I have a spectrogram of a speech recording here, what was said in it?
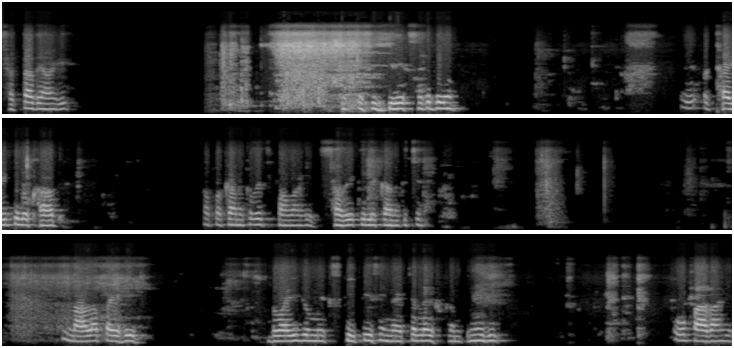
ਛੱਟਾ ਦੇਵਾਂਗੇ ਤੁਸੀਂ ਦੇਖ ਸਕਦੇ ਹੋ, ਇਹ 28 ਕਿਲੋ ਖਾਦ ਆਪਾਂ ਕਣਕ ਵਿੱਚ ਪਾਵਾਂਗੇ, ਸਵੇ ਕਿਲੇ ਕਣਕ 'ਚ। ਨਾਲ ਆਪਾਂ ਇਹ ਦਵਾਈ ਜੋ ਮਿਕਸ ਕੀਤੀ ਸੀ ਨੇਚਰ ਲਾਈਫ ਕੰਪਨੀ ਦੀ, ਉਹ ਪਾ ਦਾਂਗੇ।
